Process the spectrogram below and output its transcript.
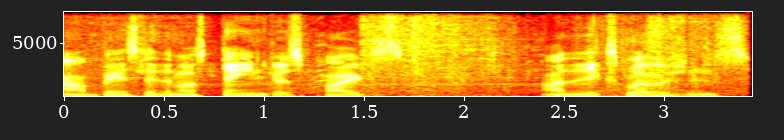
Obviously, the most dangerous parts are the explosions.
